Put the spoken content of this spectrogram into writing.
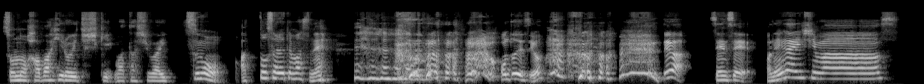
その幅広い知識、私はいつも圧倒されてますね。本当ですよ。では、先生、お願いします。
